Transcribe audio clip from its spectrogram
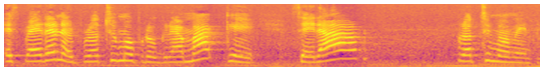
esperen el próximo programa que será próximamente.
